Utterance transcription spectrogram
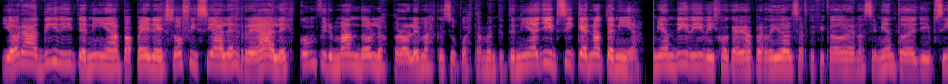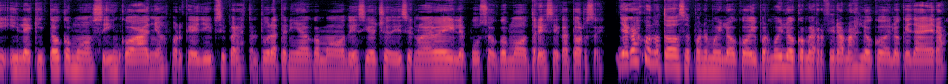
y ahora Didi tenía papeles oficiales reales confirmando los problemas que supuestamente tenía Gypsy que no tenía. También Didi dijo que había perdido el certificado de nacimiento de Gypsy y le quitó como 5 años, porque Gypsy para esta altura tenía como 18, 19 y le puso como 13, 14. Y acá es cuando todo se pone muy loco, y por muy loco me refiero a más loco de lo que ya era,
